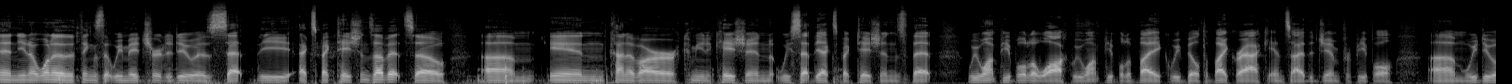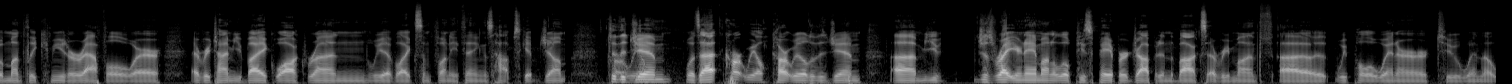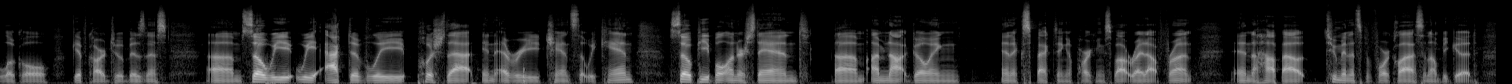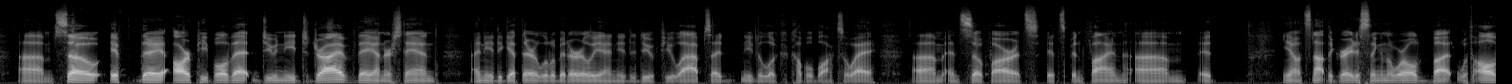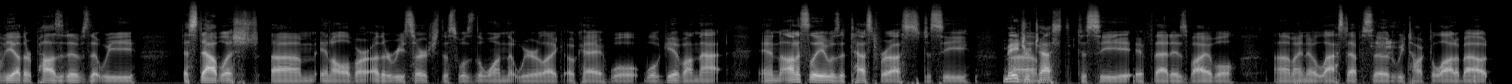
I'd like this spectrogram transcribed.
and you know one of the things that we made sure to do is set the expectations of it. So um, in kind of our communication we set the expectations that we want people to walk we want people to bike. We built a bike rack inside the gym for people. Um, we do a monthly commuter raffle where every time you bike walk run we have like some funny things hop skip jump to Cartwheel. the gym. What's that? Cartwheel. Cartwheel to the gym. Um, you just write your name on a little piece of paper, drop it in the box every month. Uh, we pull a winner to win a local gift card to a business. Um, so we we actively push that in every chance that we can, so people understand. Um, I'm not going and expecting a parking spot right out front and to hop out two minutes before class and I'll be good. Um, so if there are people that do need to drive, they understand I need to get there a little bit early. I need to do a few laps. I need to look a couple blocks away. Um, and so far, it's it's been fine. Um, it, you know, it's not the greatest thing in the world, but with all the other positives that we established um, in all of our other research, this was the one that we were like, okay, we'll we'll give on that. And honestly, it was a test for us to see major um, test to see if that is viable. Um, I know last episode we talked a lot about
